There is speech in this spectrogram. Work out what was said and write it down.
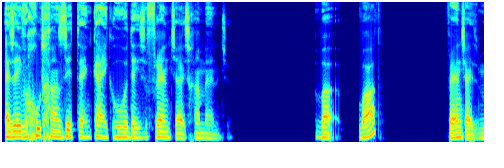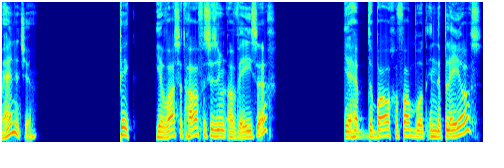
eens even goed gaan zitten en kijken hoe we deze franchise gaan managen. Wa wat? Franchise managen? Pik, je was het halve seizoen afwezig. Je hebt de bal gefumbled in de playoffs.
